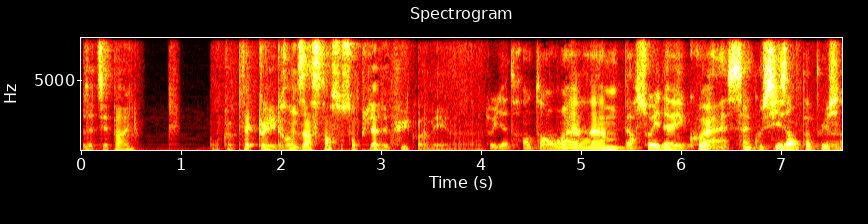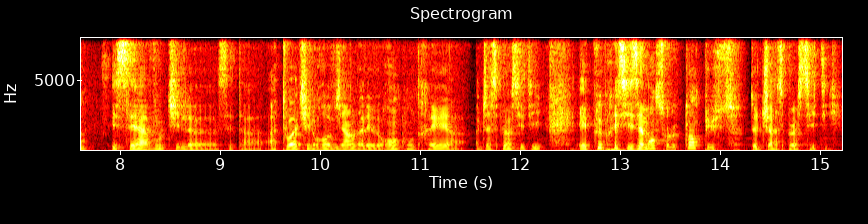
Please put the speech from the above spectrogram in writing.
vous êtes séparés. Donc euh, peut-être que les grandes instances ne sont plus là depuis, quoi. Mais, euh, Surtout il y a 30 ans, euh, mon perso, il avait quoi 5 ou 6 ans, pas plus. Hmm. hein. Et c'est à vous qu'il, c'est à, à toi qu'il revient d'aller le rencontrer à, à Jasper City, et plus précisément sur le campus de Jasper City,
